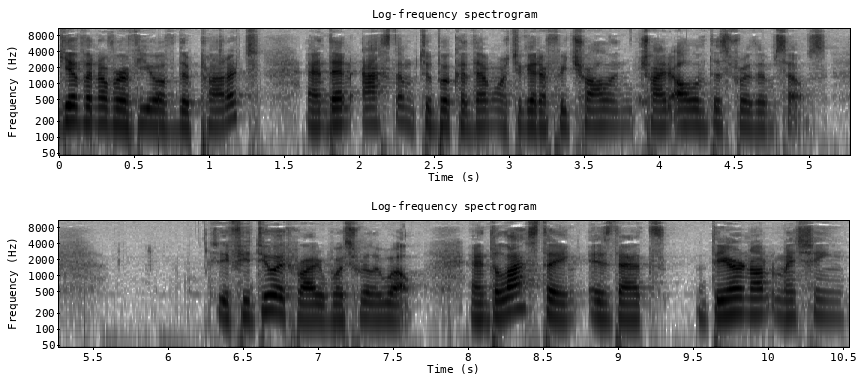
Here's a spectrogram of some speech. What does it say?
give an overview of the product and then ask them to book a demo or to get a free trial and try all of this for themselves. So if you do it right, it works really well. And the last thing is that they are not mentioning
